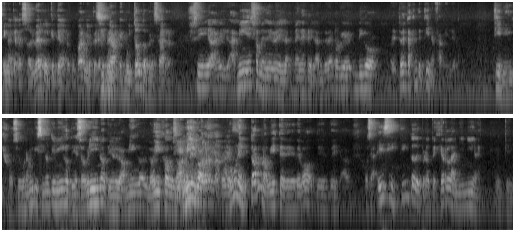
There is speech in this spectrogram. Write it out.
tenga que resolver, del que tenga que ocuparme, pero, es, muy, tonto pensar. Sí, a, mí eso me, desvela, me desvela, Porque digo, eh, toda esta gente tiene familia tiene hijos, seguramente, y si no tiene hijos, tiene sobrinos, tiene los amigos, los hijos de los amigos, algún entorno, viste, de, de, de, o sea, ese instinto de proteger la niña que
